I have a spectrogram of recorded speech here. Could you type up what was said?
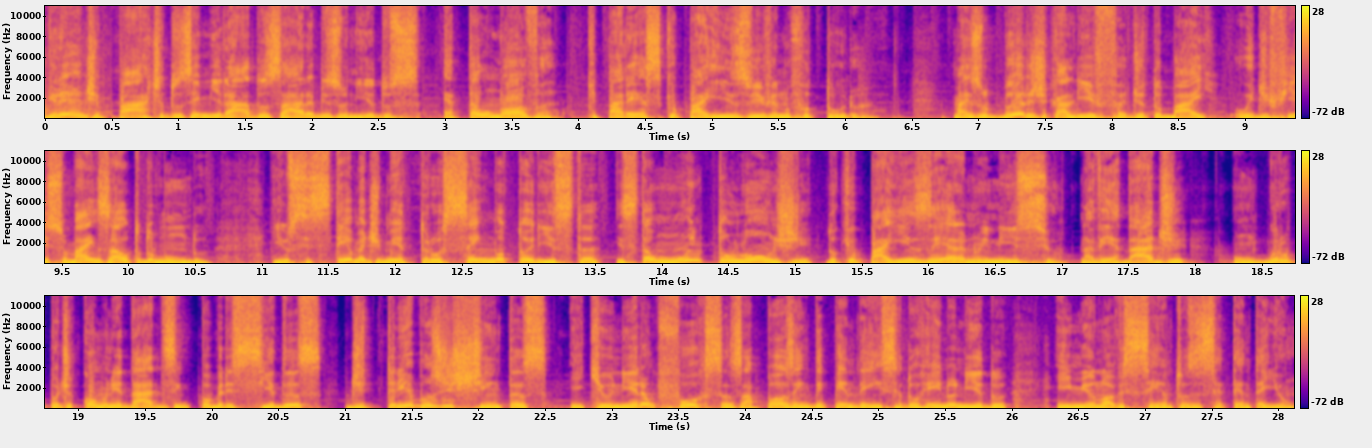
Grande parte dos Emirados Árabes Unidos é tão nova que parece que o país vive no futuro. Mas o Burj Khalifa de Dubai, o edifício mais alto do mundo, e o sistema de metrô sem motorista estão muito longe do que o país era no início. Na verdade, um grupo de comunidades empobrecidas de tribos distintas e que uniram forças após a independência do Reino Unido em 1971.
